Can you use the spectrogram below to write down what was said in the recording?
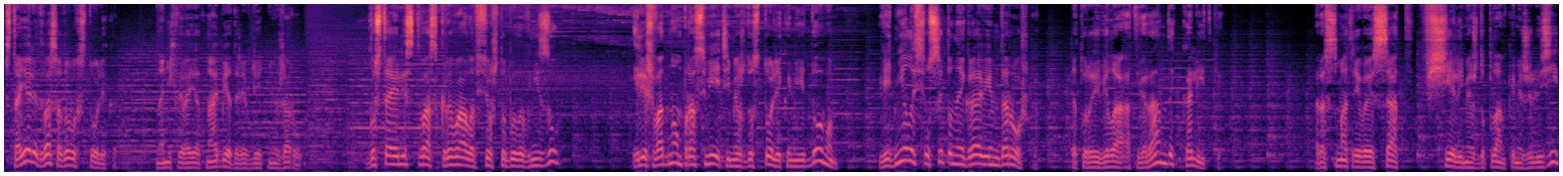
стояли два садовых столика. На них, вероятно, обедали в летнюю жару. Густая листва скрывала все, что было внизу, и лишь в одном просвете между столиками и домом виднелась усыпанная гравием дорожка, которая вела от веранды к калитке. Рассматривая сад в щели между планками жалюзи,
